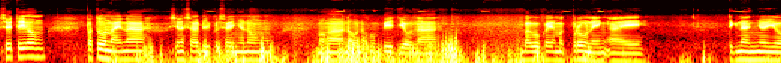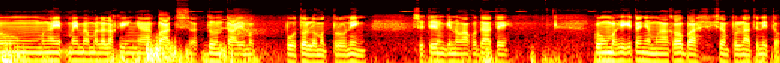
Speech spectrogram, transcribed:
So ito yung patunay na sinasabi ko sa inyo nung mga nauna kong video na bago kayo mag pruning ay tignan nyo yung mga may mamalalaking uh, buds at doon tayo magputol o mag pruning so ito yung ginawa ko dati kung makikita nyo mga kaubas example natin ito.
